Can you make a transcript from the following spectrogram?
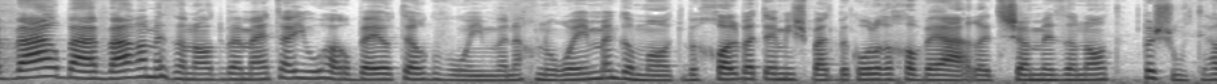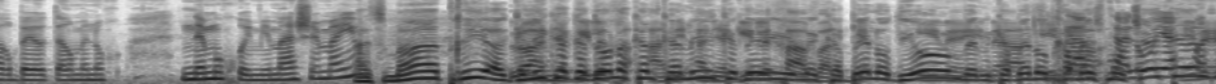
אז בעבר, בעבר המזונות באמת היו הרבה יותר גבוהים, ואנחנו רואים מגמות בכל בתי משפט בכל רחבי הארץ, שהמזונות פשוט הרבה יותר מנוח... נמוכים ממה שהם היו. אז מה הטרי, לא, הגליק לא, הגדול לך, הכלכלי אני, אני כדי לך, לקבל אבל... עוד יום הנה, ולקבל עוד 500 שקל? תלוי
